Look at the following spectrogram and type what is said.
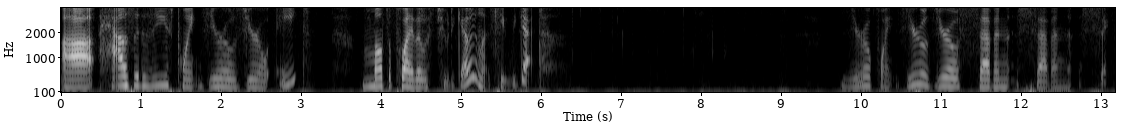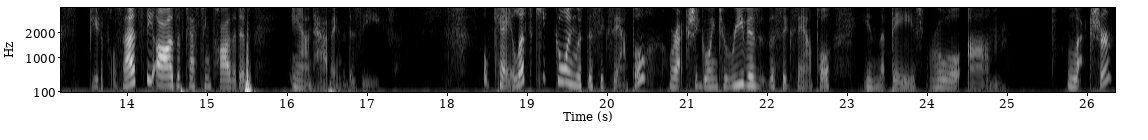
uh, has the disease 0.008. Multiply those two together and let's see what we get. 0.00776. Beautiful. So that's the odds of testing positive and having the disease. Okay, let's keep going with this example. We're actually going to revisit this example in the Bayes rule um, lecture.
